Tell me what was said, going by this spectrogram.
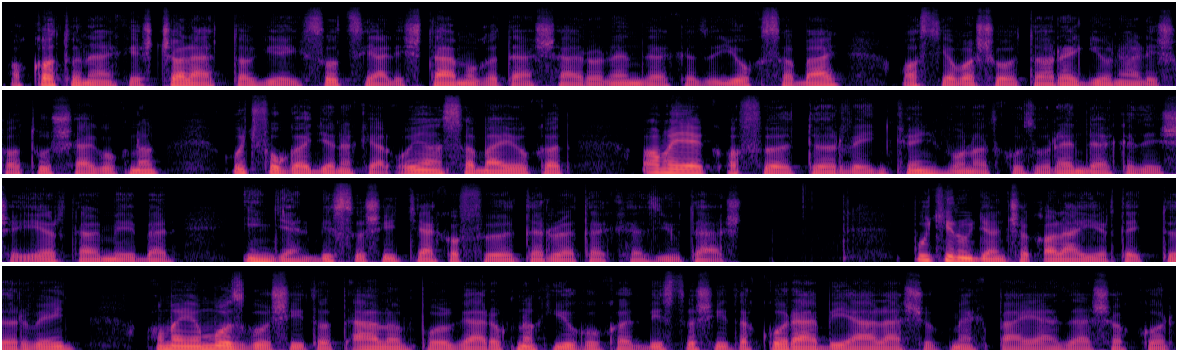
a katonák és családtagjaik szociális támogatásáról rendelkező jogszabály azt javasolta a regionális hatóságoknak, hogy fogadjanak el olyan szabályokat, amelyek a földtörvénykönyv vonatkozó rendelkezései értelmében ingyen biztosítják a földterületekhez jutást. Putyin ugyancsak aláírt egy törvényt, amely a mozgósított állampolgároknak jogokat biztosít a korábbi állásuk megpályázásakor,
